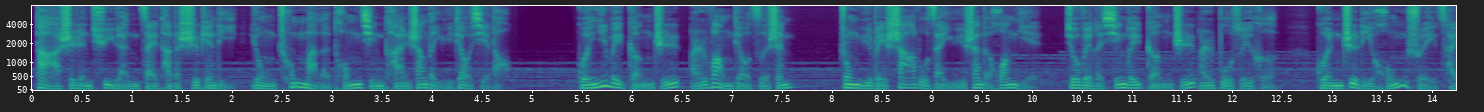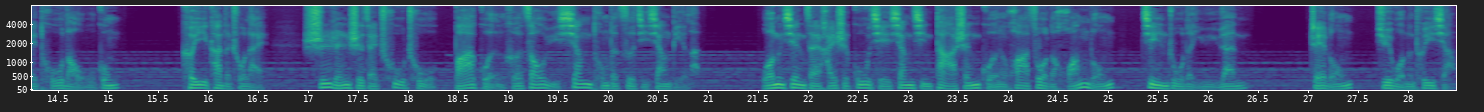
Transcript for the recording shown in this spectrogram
大诗人屈原在他的诗篇里用充满了同情叹伤的语调写道：“鲧因为耿直而忘掉自身，终于被杀戮在羽山的荒野，就为了行为耿直而不随和，鲧治理洪水才徒劳无功。”可以看得出来，诗人是在处处把鲧和遭遇相同的自己相比了。我们现在还是姑且相信大神鲧化作了黄龙，进入了羽渊。这龙，据我们推想。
